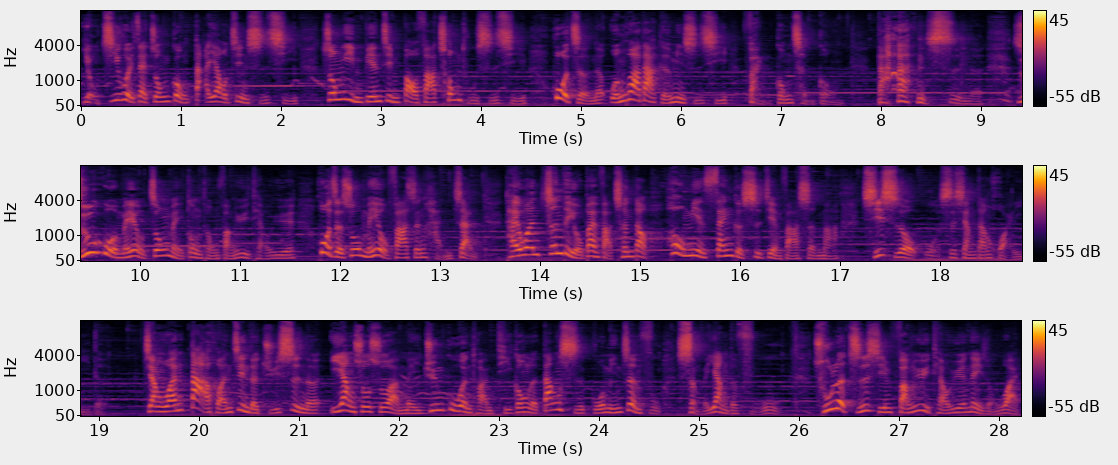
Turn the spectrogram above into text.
有机会在中共大跃进时期、中印边境爆发冲突时期，或者呢文化大革命时期反攻成功。但是呢，如果没有中美共同防御条约，或者说没有发生韩战，台湾真的有办法撑到后面三个事件发生吗？其实哦，我是相当怀疑的。讲完大环境的局势呢，一样说说啊，美军顾问团提供了当时国民政府什么样的服务？除了执行防御条约内容外，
